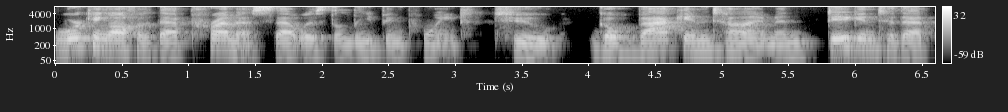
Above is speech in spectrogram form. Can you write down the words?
Working off of that premise that was the leaping point to go back in time and dig into that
